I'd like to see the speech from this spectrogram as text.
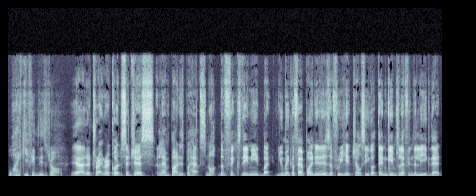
Why give him this job? Yeah, the track record suggests Lampard is perhaps not the fix they need, but you make a fair point. It is a free hit. Chelsea got 10 games left in the league, that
